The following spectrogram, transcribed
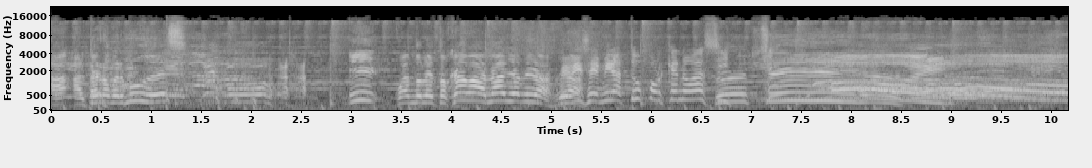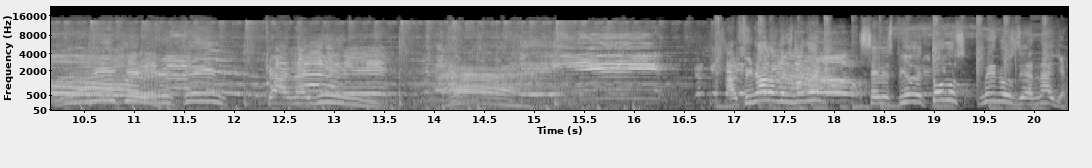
A- al perro Bermúdez. Y cuando le tocaba a Naya, mira. Le dice, mira, ¿tú por qué no así? Sí. Ricky Riquín Canallín. Ah. Al final Andrés Manuel se despidió de todos menos de Anaya.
